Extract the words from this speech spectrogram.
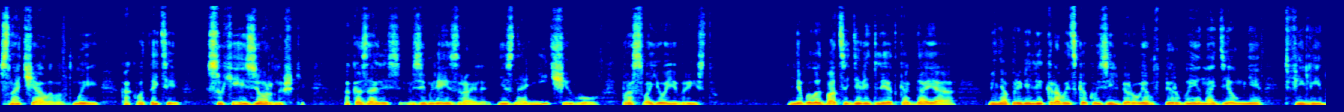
Сначала вот мы, как вот эти сухие зернышки, оказались в земле Израиля, не зная ничего про свое еврейство. Мне было 29 лет, когда я, меня привели к Равыцкаку Зильберу, и он впервые надел мне тфилин.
